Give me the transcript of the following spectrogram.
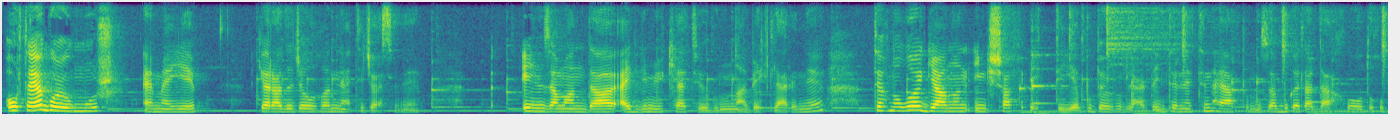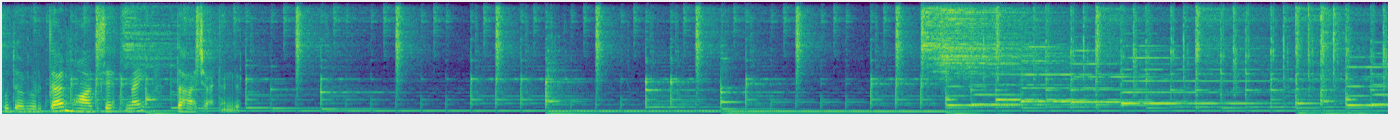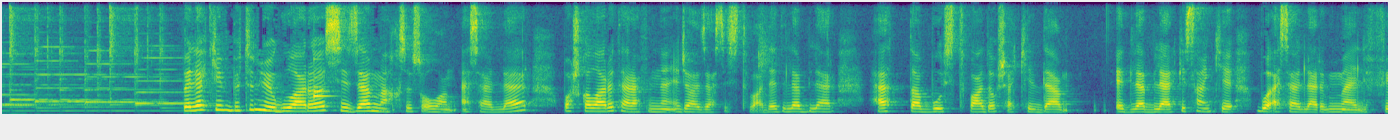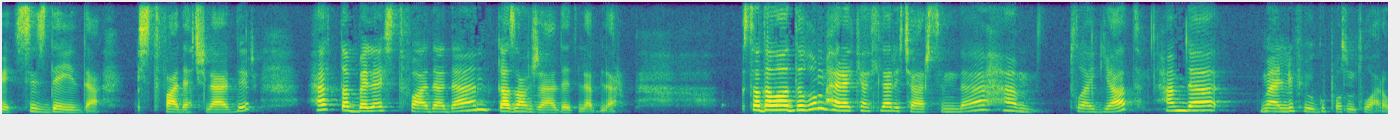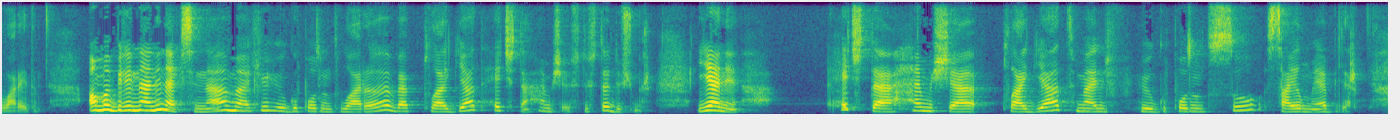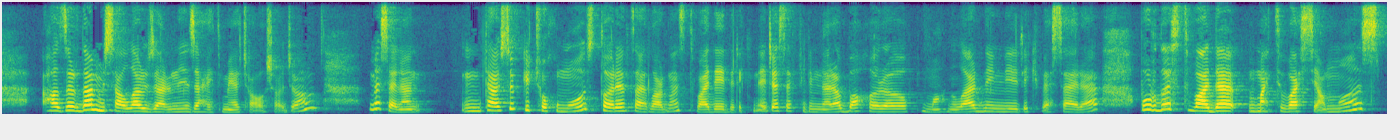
Ortaya qoyulmuş əməyi, yaradıcılığın nəticəsini, eyni zamanda əqli mülkiyyət hüququnun obyektlərini texnologiyanın inkişaf etdiyi bu dövrlərdə, internetin həyatımıza bu qədər daxil olduğu bu dövrdə mühafizə etmək daha çətindir. Belə ki, bütün hüquqları sizə məxsus olan əsərlər başqaları tərəfindən icazəsiz istifadə edilə bilər. Hətta bu istifadə o şəkildə edilə bilər ki, sanki bu əsərlərin müəllifi siz deyil də istifadəçilərdir. Hətta belə istifadədən qazanc əldə edilə bilər. Sadaladığım hərəkətlər içərisində həm plagiat, həm də müəllif hüququ pozuntuları var idi. Amma bilinənin əksinə müəlliflik hüququ pozuntuları və plagiat heç də həmişə üst-üstə düşmür. Yəni heç də həmişə plagiat müəllif hüququ pozuntusu sayılmaya bilər. Hazırda misallar üzərindən izah etməyə çalışacağam. Məsələn, təəssüf ki, çoxumuz torrent saytlarından istifadə edirik. Necəsə filmlərə baxırıq, mahnılar dinləyirik və s. Burada istifadə motivasiyamız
